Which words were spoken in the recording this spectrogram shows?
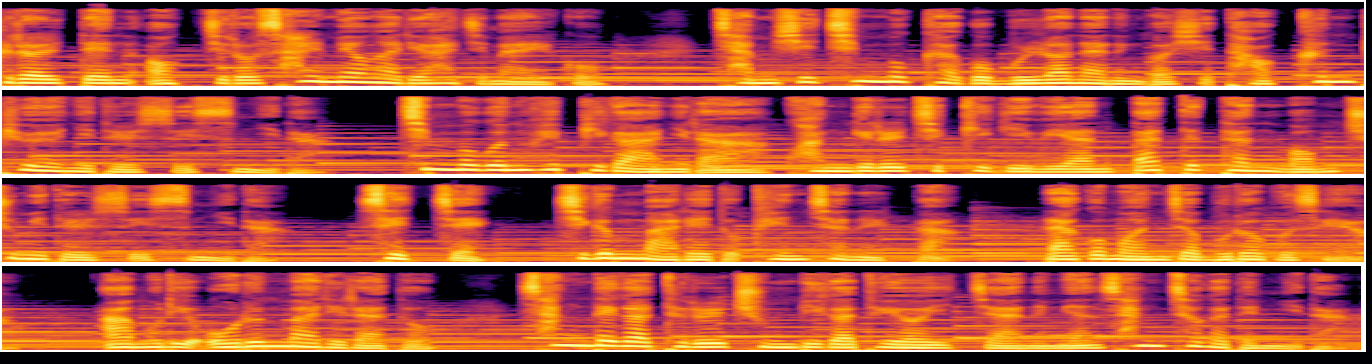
그럴 땐 억지로 설명하려 하지 말고 잠시 침묵하고 물러나는 것이 더 큰 표현이 될 수 있습니다. 침묵은 회피가 아니라 관계를 지키기 위한 따뜻한 멈춤이 될 수 있습니다. 셋째, 지금 말해도 괜찮을까? 라고 먼저 물어보세요. 아무리 옳은 말이라도 상대가 들을 준비가 되어 있지 않으면 상처가 됩니다.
